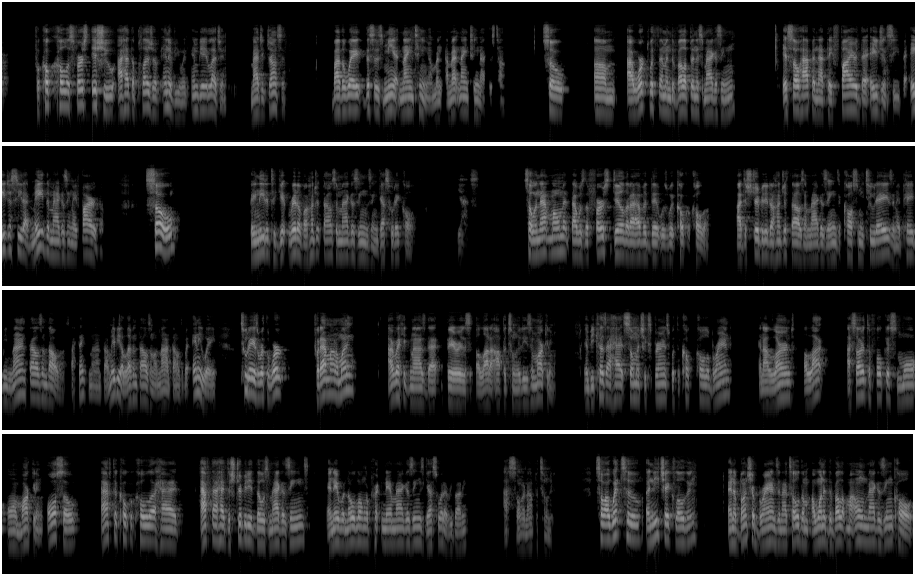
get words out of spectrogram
for Coca Cola's first issue, I had the pleasure of interviewing NBA legend Magic Johnson. By the way, this is me at 19. I'm, in, I'm at 19 at this time. So um, I worked with them in developing this magazine. It so happened that they fired their agency. The agency that made the magazine, they fired them. So they needed to get rid of 100,000 magazines, and guess who they called? Yes. So in that moment, that was the first deal that I ever did was with Coca-Cola. I distributed 100,000 magazines. It cost me two days, and it paid me $9,000. I think 9,000, maybe 11,000 or 9,000. But anyway, two days worth of work for that amount of money. I recognize that there is a lot of opportunities in marketing. And because I had so much experience with the Coca-Cola brand and I learned a lot, I started to focus more on marketing. Also, after Coca-Cola had after I had distributed those magazines and they were no longer printing their magazines, guess what everybody? I saw an opportunity. So I went to Enyce Clothing and a bunch of brands and I told them I want to develop my own magazine called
